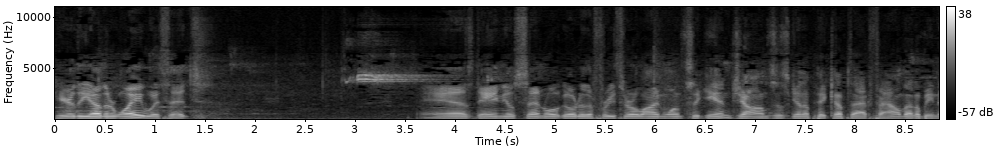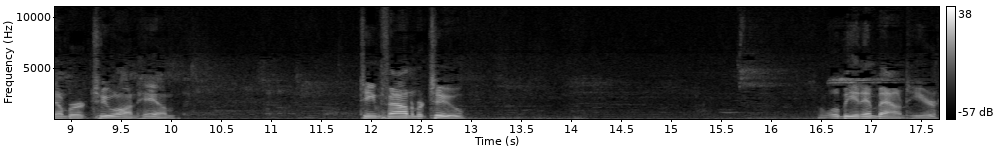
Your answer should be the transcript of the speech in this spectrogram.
here the other way with it. As Danielson will go to the free throw line once again. Johns is going to pick up that foul. That'll be number two on him. Team foul number two. will be an inbound here.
